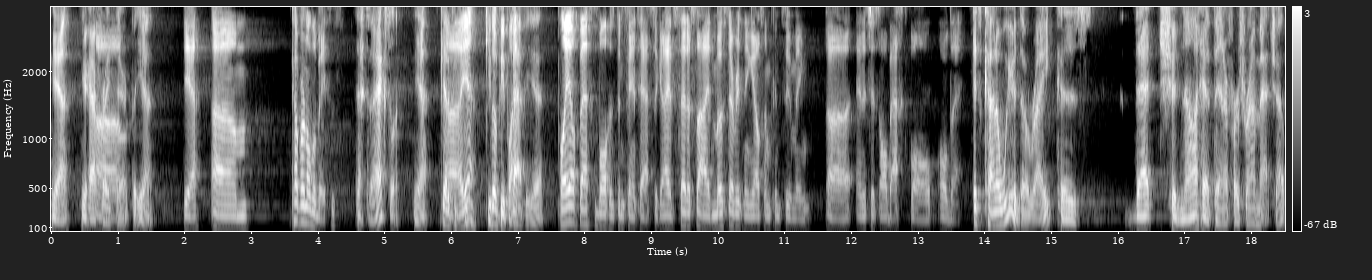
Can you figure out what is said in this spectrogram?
yeah. You're half right Um, there, but yeah, Yeah, um, covering all the bases. that's excellent. Yeah, got to Uh, keep, yeah. keeps So people ba- happy. Yeah, playoff basketball has been fantastic. I have set aside most everything else I'm consuming, uh, and it's just all basketball all day. it's kind of weird though, right? Because that should not have been a first round matchup.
